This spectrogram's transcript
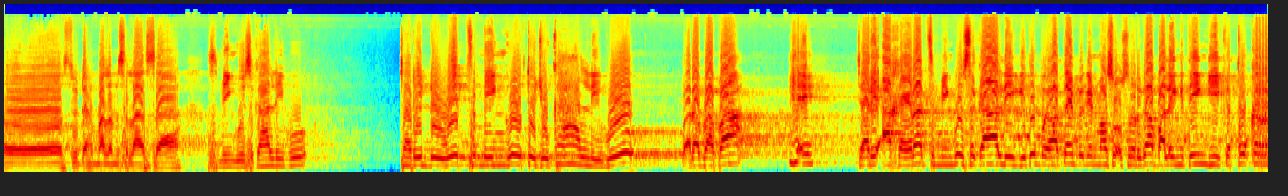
Oh sudah malam selasa. Seminggu sekali bu. Cari duit seminggu tujuh kali bu. Para bapak eh, cari akhirat seminggu sekali gitu. Katanya pengen masuk surga paling tinggi ketuker.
